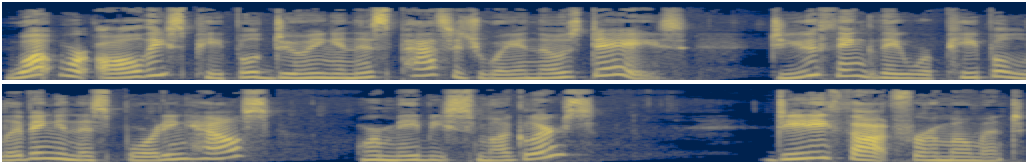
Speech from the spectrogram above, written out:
What were all these people doing in this passageway in those days? Do you think they were people living in this boarding house? Or maybe smugglers? Dee Dee thought for a moment.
